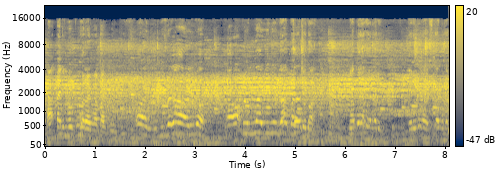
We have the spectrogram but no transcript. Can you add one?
Ah, tadi mau keluar dari mataku. Oh, bisa kali kok. Awak belum lagi nih Apa dah coba? Ngapain aku tadi? Dari mana? Kita bukan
